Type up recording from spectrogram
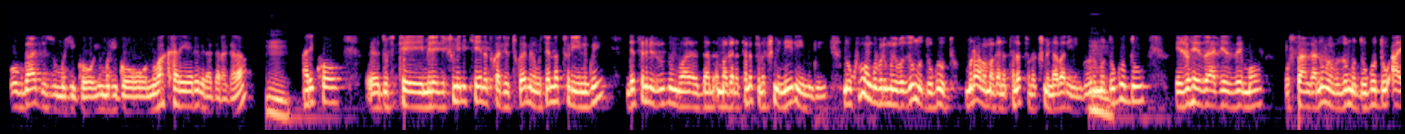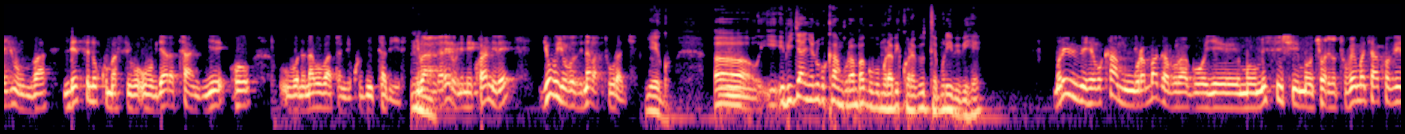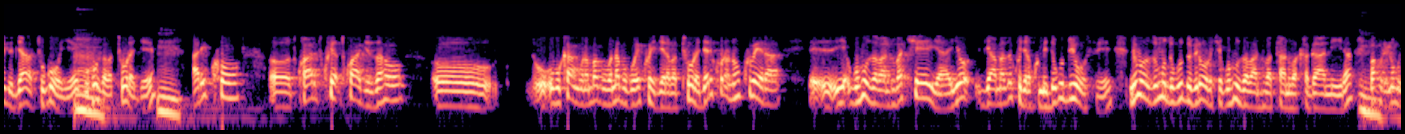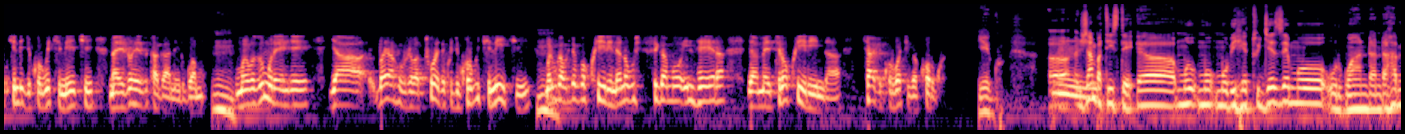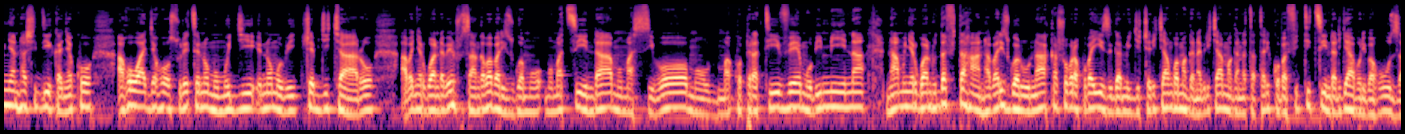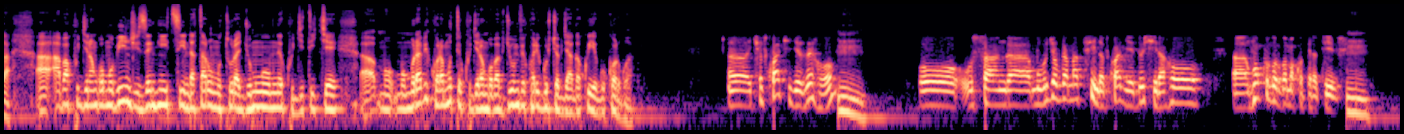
ubwagize umuhigo uyu muhigo ni uw'akarere biragaragara. Mm, ariko eh, dufite imirenge cumi n'icyenda tukagira utugari mirongo icyenda na turindwi ndetse n'imidugudu ma- magana atandatu na cumi n'irindwi. Ni ukuvuga ngo buri muyobozi w'umudugudu muri aba magana atandatu na cumi na barindwi buri mudugudu ejo heza yagezemo usanga n'umuyobozi w'umudugudu ayumva ndetse no ku masibo ubu byaratangiye ho ubona nabo batangiye kubyitabira. Ibanga rero ni imikoranire y'ubuyobozi n'abaturage. Yego. Ibijyanye n'ubukangurambaga ubu murabikora bute muri ibi bihe? Muri ibi bihe ubukangurambaga buragoye mu minsi mu cyorezo tuvuyemo cya kovide byaratugoye Ah. guhuza abaturage. Mm, ariko uh, twari twagezaho uh, ubukangurambaga ubona bugoye kwegera abaturage. Ariko noneho kubera guhuza abantu bakeya iyo byamaze kugera ku midugudu yose n'umuyobozi w'umudugudu biroroshye guhuza abantu batanu bakaganira bahuriye no mu kindi gikorwa iki n'iki na ejo heza ikaganirwamo. Mm, umuyobozi w'umurenge yaba yahuje abaturage ku gikorwa iki n'iki muri bwa buryo bwo kwirinda no gusigamo intera ya metero kwirinda cya gikorwa kigakorwa. Yego. Jean batiste ah, mu- bihe tugezemo u rwanda ndahamya ntashidikanya ko aho wajya hose uretse no mu mujyi no mu bice by'icyaro abanyarwanda benshi usanga babarizwa mu matsinda mu masibo mu makoperative mu bimina. Nta munyarwanda udafite ahantu abarizwa runaka ashobora kuba yizigama igiceri cyangwa magana abiri cyangwa magana atatu ariko bafite itsinda ryabo ribahuza. Ah, aba kugira ngo mubinjize nk'itsinda atari umuturage umwe umwe ku giti cye. Mu- mu- murabikora mute kugira ngo babyumve ko ari gutyo byagakwiye gukorwa. Uh, icyo twakigezeho Mm, o- usanga mu buryo bw'amatsinda twagiye dushyiraho uh, nko ku rwego rw'amakoperative. Mm,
